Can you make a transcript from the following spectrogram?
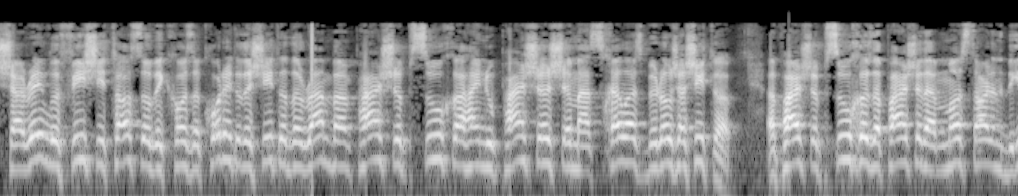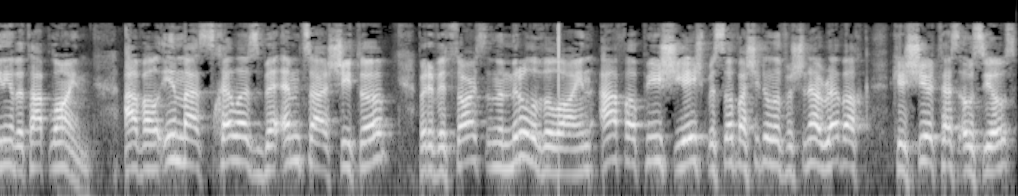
Share Lefishi Taso, because according to the sheet of the Rambam, Parsha Psucha Hainu Parsha Shemaschelas Birosh Hashita. A Parsha Psucha is a Parsha that must start in the beginning of the top line. Aval imas chelas beemtza ashita, but if it starts in the middle of the line, afal pi sheyesh besof ashita lefashna revach keshir tes osios,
